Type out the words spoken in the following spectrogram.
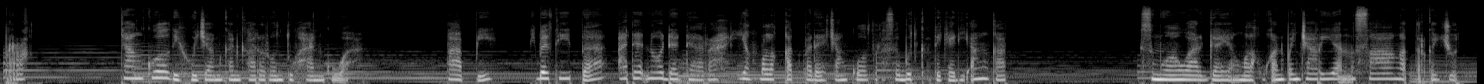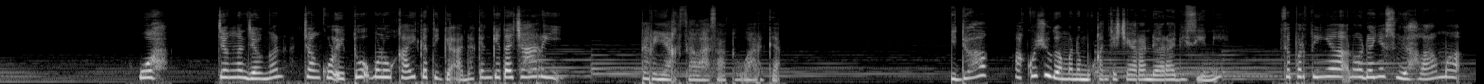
Prak, cangkul dihujamkan ke reruntuhan gua. Tapi, tiba-tiba ada noda darah yang melekat pada cangkul tersebut ketika diangkat. Semua warga yang melakukan pencarian sangat terkejut Wah, jangan-jangan cangkul itu melukai ketiga anak yang kita cari. Teriak salah satu warga. Tidak, aku juga menemukan ceceran darah di sini. Sepertinya nodanya sudah lama.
